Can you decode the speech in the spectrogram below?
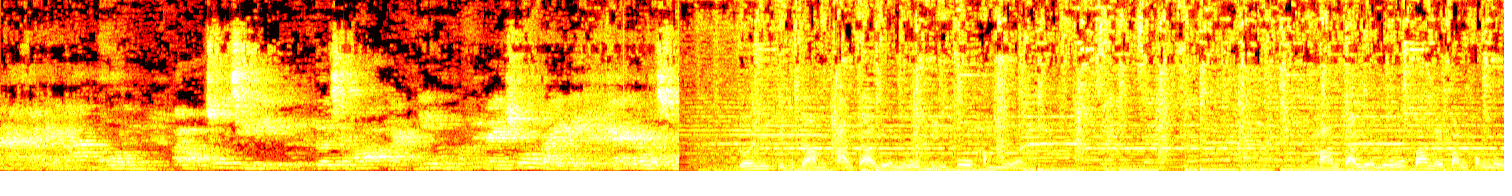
นาศักยภาพคนตลอดช่วงชีวิต โดยเฉพาะอย่างยิ่งในช่วง โดยมีกิจกรรมฐานการเรียนรู้บิงโกคำเมือง ฐานการเรียนรู้บ้านในฝันของหนู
